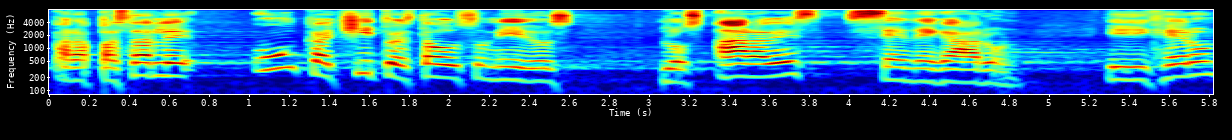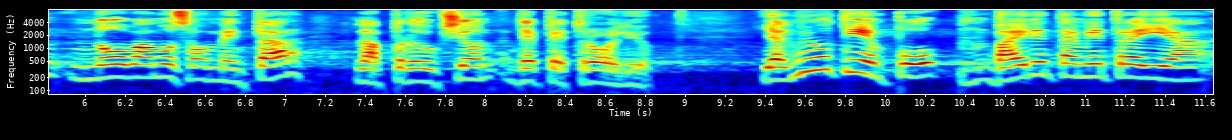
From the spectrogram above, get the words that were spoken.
para pasarle un cachito a Estados Unidos, los árabes se negaron y dijeron no vamos a aumentar la producción de petróleo. Y al mismo tiempo, Biden también traía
